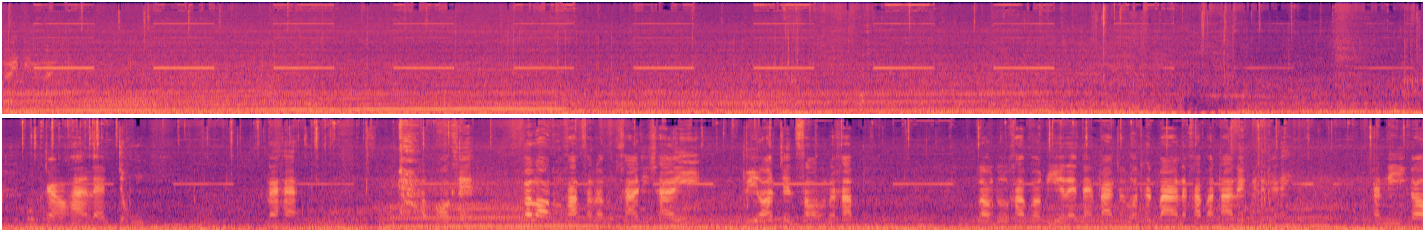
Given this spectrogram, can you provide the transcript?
เฮ้ยมีเลย95แรงจุงนะฮะ โอเค ก็ลองดูครับสำหรับลูกค้าที่ใช้ v ีออสเจน2นะครับ ลองดูครับว่ามีอะไรแตกต่างจากรถท่านบ้างนะครับ อัตราเร่งเป็นยังไงคันนี้ก็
